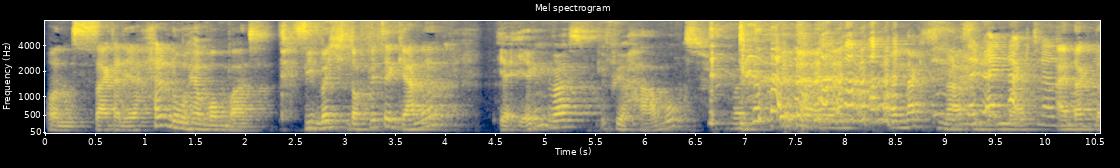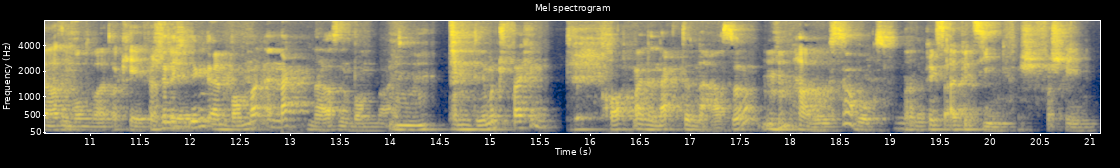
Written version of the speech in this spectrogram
und sagt dann ja, hallo Herr Wombat, Sie möchten doch bitte gerne Ja, irgendwas für Haarwuchs. Ein, ein Nacktnasen. Weil du ein Nacktnasen. ein Nacktnasenwombat. Okay, Also nicht verstehe. irgendein Wombat, ein Nacktnasenwombat. Mhm. Und dementsprechend braucht man eine nackte Nase Mhm. Haarwuchs. Haarwuchs. Dann kriegst du Alpizin versch verschrieben.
